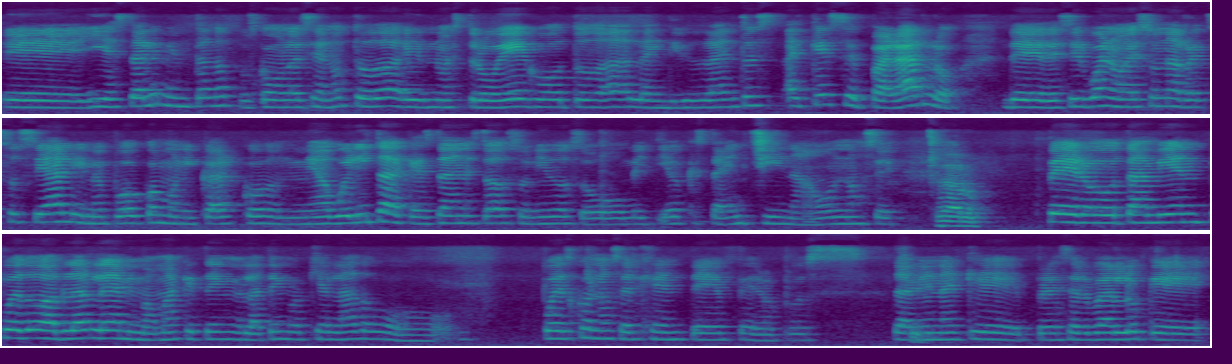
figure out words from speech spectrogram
eh, y está alimentando, pues como lo decía, ¿no? Todo eh, nuestro ego, toda la individualidad. Entonces hay que separarlo de decir, bueno, es una red social y me puedo comunicar con mi abuelita que está en Estados Unidos o mi tío que está en China o no sé. Claro pero también puedo hablarle a mi mamá que tengo, la tengo aquí al lado o puedes conocer gente, pero pues también hay que preservar lo que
